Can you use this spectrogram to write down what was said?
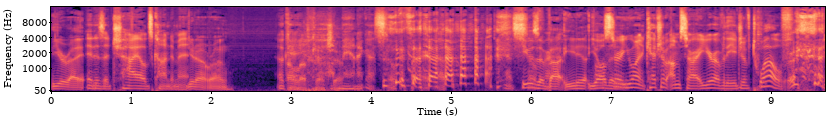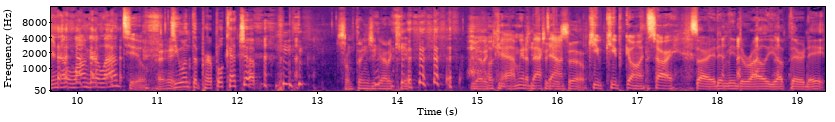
You're right. It is a child's condiment. You're not wrong. Okay. I love ketchup. Oh, man, I got so fired up. He so was fired about up. you. Oh, Y'all sir, you want ketchup? I'm sorry, you're over the age of 12. You're no longer allowed to. Hey, Do you want the purple ketchup? some things you gotta keep? You gotta Okay, keep, I'm gonna keep back to down. yourself. Keep keep going. Sorry. Sorry, I didn't mean to rile you up there, Nate.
